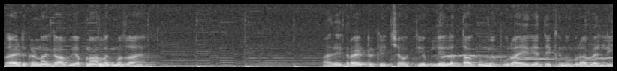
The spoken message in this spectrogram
राइड करना का भी अपना अलग मज़ा है। हर एक राइडर की इच्छा होती है, ले लद्दाख घूमे पूरा एरिया, देखे नुब्रा वैली।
